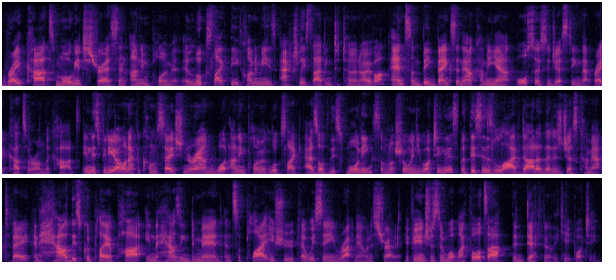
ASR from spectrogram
Rate cuts, mortgage stress, and unemployment. It looks like the economy is actually starting to turn over, and some big banks are now coming out also suggesting that rate cuts are on the cards. In this video, I want to have a conversation around what unemployment looks like as of this morning, so I'm not sure when you're watching this, but this is live data that has just come out today, and how this could play a part in the housing demand and supply issue that we're seeing right now in Australia. If you're interested in what my thoughts are, then definitely keep watching.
